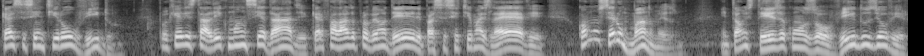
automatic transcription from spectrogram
quer se sentir ouvido, porque ele está ali com uma ansiedade, quer falar do problema dele para se sentir mais leve, como um ser humano mesmo. Então esteja com os ouvidos de ouvir.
